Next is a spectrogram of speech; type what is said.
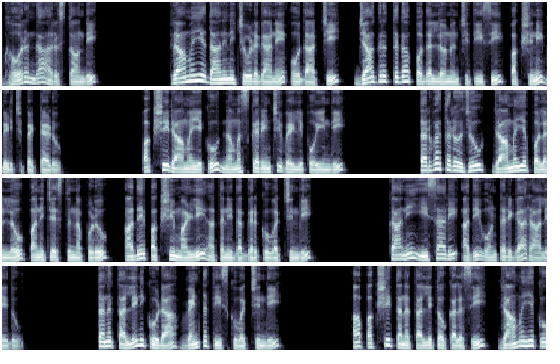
ఘోరంగా అరుస్తోంది. రామయ్య దానిని చూడగానే ఓదార్చి జాగ్రత్తగా పొదల్లో నుంచి తీసి పక్షిని విడిచిపెట్టాడు. పక్షి రామయ్యకు నమస్కరించి వెళ్ళిపోయింది. తర్వాత రోజు రామయ్య పొలంలో పనిచేస్తున్నప్పుడు అదే పక్షి మళ్ళీ అతని దగ్గరకు వచ్చింది. కాని ఈసారి అది ఒంటరిగా రాలేదు. తన తల్లిని కూడా వెంట తీసుకువచ్చింది. ఆ పక్షి తన తల్లితో కలిసి రామయ్యకు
